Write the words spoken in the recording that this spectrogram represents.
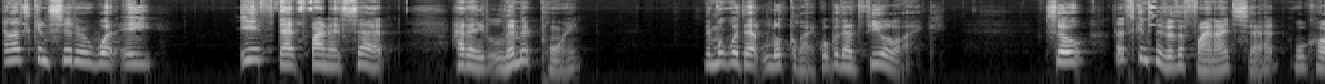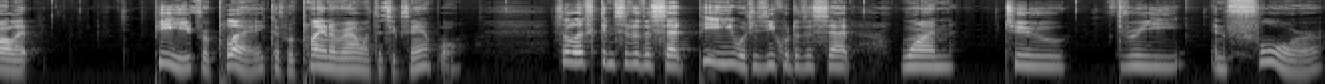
And let's consider what a, if that finite set had a limit point, then what would that look like? What would that feel like? So let's consider the finite set. We'll call it P for play, because we're playing around with this example. So let's consider the set P, which is equal to the set 1, 2, 3, and 4,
